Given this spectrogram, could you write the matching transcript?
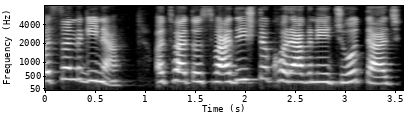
પસંદગીના અથવા તો સ્વાદિષ્ટ ખોરાકને જોતા જ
